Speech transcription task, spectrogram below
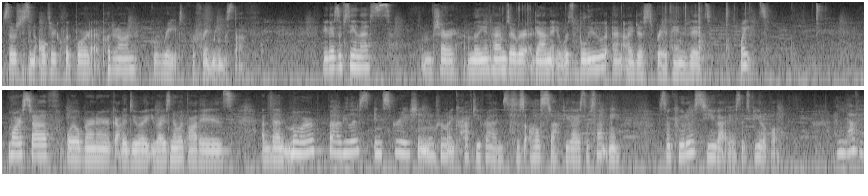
So it's just an altered clipboard. I put it on. Great for framing stuff. You guys have seen this, I'm sure, a million times over. Again, it was blue, and I just spray painted it white more stuff, oil burner, gotta do it. You guys know what that is. And then more fabulous inspiration from my crafty friends. This is all stuff you guys have sent me. So kudos to you guys, it's beautiful. I love it.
